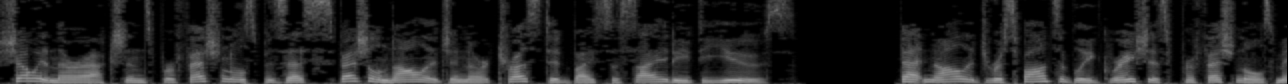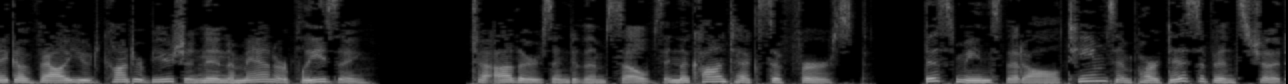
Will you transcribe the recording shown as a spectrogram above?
show in their actions professionals possess special knowledge and are trusted by society to use that knowledge responsibly gracious professionals make a valued contribution in a manner pleasing to others and to themselves in the context of first. This means that all teams and participants should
